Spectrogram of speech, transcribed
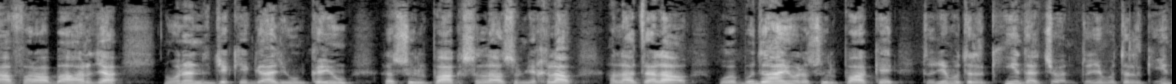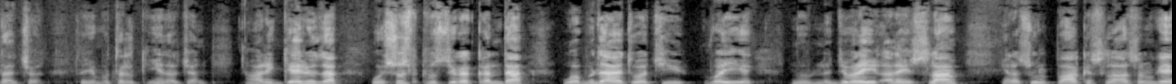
ڪافر هئا ٻاهر جا انهن جيڪي ڳالهيون ڪيون رسول پاڪ صلاح جي خلاف الله تالا اهي ٻڌايون رسول پاڪ کي تنهنجي مطلق ڪيئن ٿا چون تنهنجي مطلق ڪيئن ٿا چون تنهنجي مطلق ڪيئن ٿا چون هاڻي ڪهڙيون ٿا اهي سس پس جيڪا ڪن ٿا اها ٻڌائي ٿو اچي وئي اسلام رسول پاڪ صلاح کي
